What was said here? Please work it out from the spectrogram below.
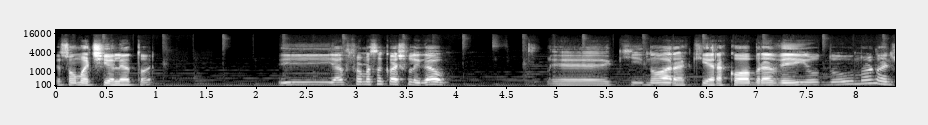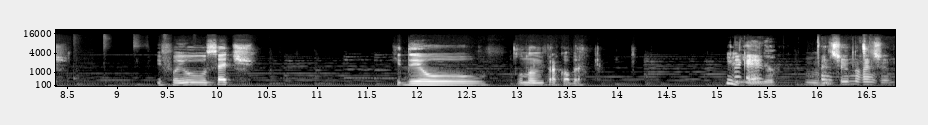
É só uma tia aleatória. E a informação que eu acho legal é que Nora, que era cobra, veio do Norland. E foi o Sete que deu o nome pra cobra. Que lindo. Uhum. Vencendo, vencendo.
